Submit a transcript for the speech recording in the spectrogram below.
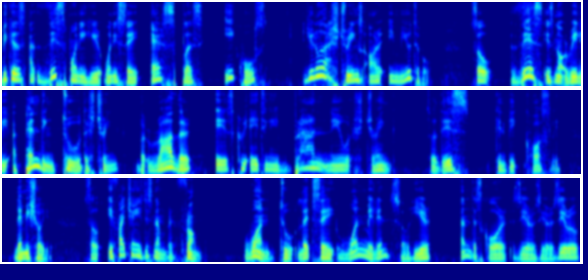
Because at this point in here, when you say s plus equals, you know that strings are immutable. So this is not really appending to the string, but rather is creating a brand new string. So this can be costly. Let me show you. So if I change this number from 1 to let's say 1 million, so here underscore 000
